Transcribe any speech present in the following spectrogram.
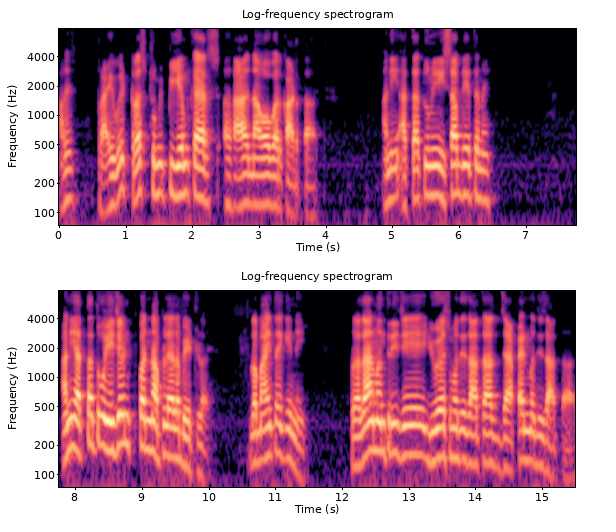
अरे प्रायव्हेट ट्रस्ट तुम्ही पी एम केअर्स ह्या नावावर काढतात. आणि आता तुम्ही हिसाब देत नाही. आणि आत्ता तो एजंट पण आपल्याला भेटला आहे तुला माहीत आहे की नाही? प्रधानमंत्री जे यू एसमध्ये जातात जपानमध्ये जातात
